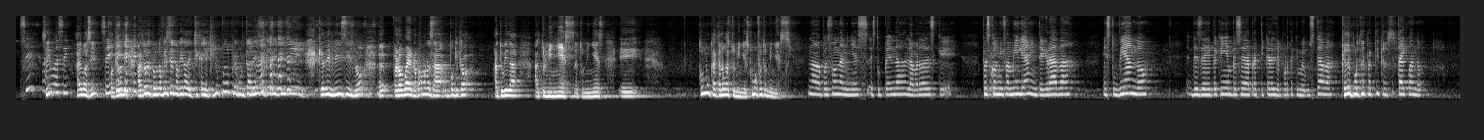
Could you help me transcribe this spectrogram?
sí, algo así. ¿Algo así? Sí. Porque no a todos les pregunto, ¿fuiste noviera de chica? Y aquí no puedo preguntar eso, qué difícil, qué difícil, ¿no? Eh, pero bueno, vámonos a un poquito a tu vida, a tu niñez, a tu niñez. Eh, ¿Cómo catalogas tu niñez? ¿Cómo fue tu niñez? No, pues fue una niñez estupenda. La verdad es que, pues con mi familia integrada, estudiando. Desde pequeña empecé a practicar el deporte que me gustaba, ¿Qué deporte practicas? taekwondo.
